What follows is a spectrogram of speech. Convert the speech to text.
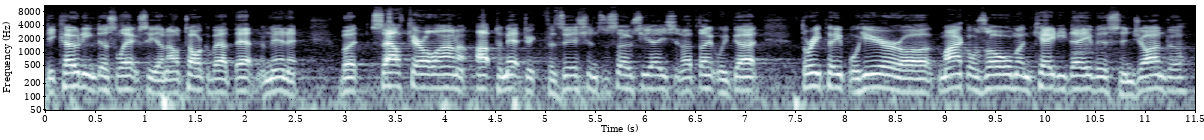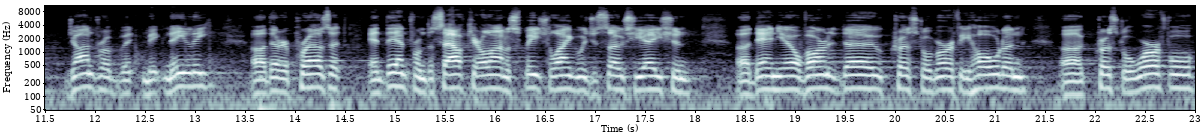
decoding dyslexia, and I'll talk about that in a minute. But South Carolina Optometric Physicians Association, I think we've got three people here uh, Michael Zolman, Katie Davis, and Jondra, Jondra McNeely uh, that are present. And then from the South Carolina Speech Language Association, uh, Danielle Varnado, Crystal Murphy Holden, uh, Krystal Werfel,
